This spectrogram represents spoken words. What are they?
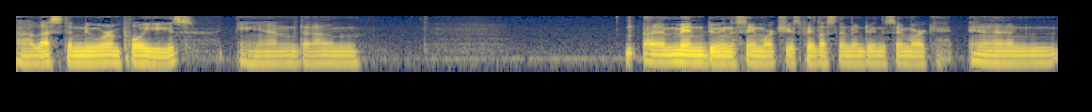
uh, less than newer employees, and um, uh, men doing the same work. She gets paid less than men doing the same work, and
